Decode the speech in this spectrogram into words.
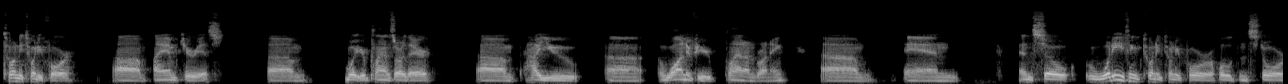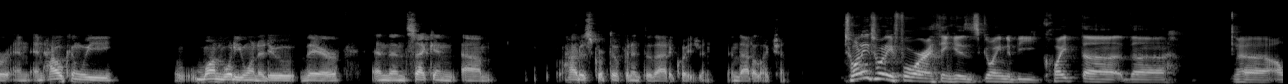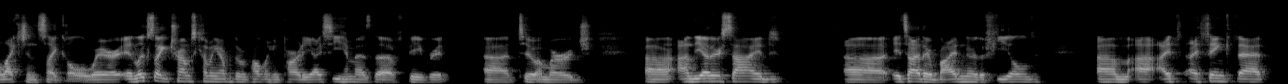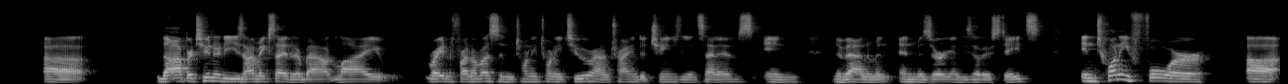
2024. Um, I am curious um, what your plans are there, um, how you uh, one if you plan on running, um, and and so what do you think 2024 holds in store, and and how can we one what do you want to do there, and then second, um, how does crypto fit into that equation in that election? 2024, I think, is going to be quite the the uh, election cycle where it looks like Trump's coming up with the Republican Party. I see him as the favorite uh, to emerge. Uh, on the other side, uh, it's either Biden or the field. Um, I, I think that uh, the opportunities I'm excited about lie right in front of us in 2022 around trying to change the incentives in Nevada and Missouri and these other states. In 24, uh,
